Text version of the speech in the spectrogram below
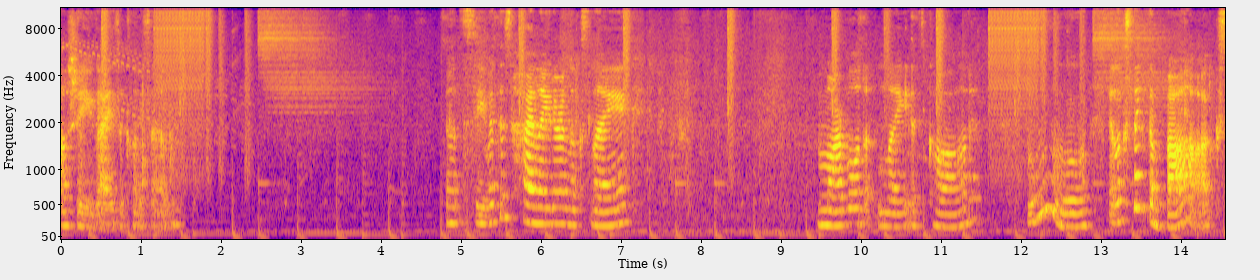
I'll show you guys a close-up. See what this highlighter looks like. Marbled Light it's called. Ooh, it looks like the box.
